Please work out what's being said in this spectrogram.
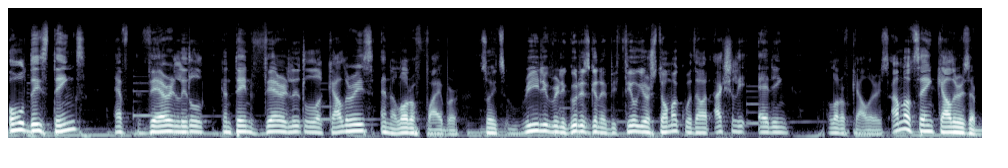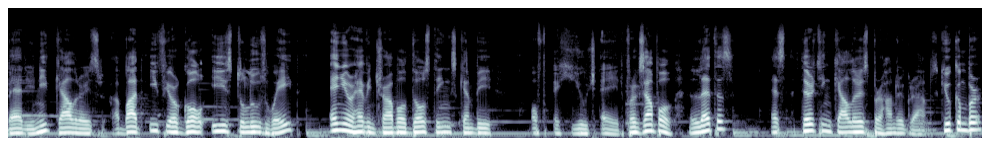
All these things have very little contain very little calories and a lot of fiber. So it's really really good. It's going to fill your stomach without actually adding a lot of calories. I'm not saying calories are bad. You need calories uh, but if your goal is to lose weight and you're having trouble those things can be of a huge aid. For example lettuce has 13 calories per 100 grams. Cucumber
